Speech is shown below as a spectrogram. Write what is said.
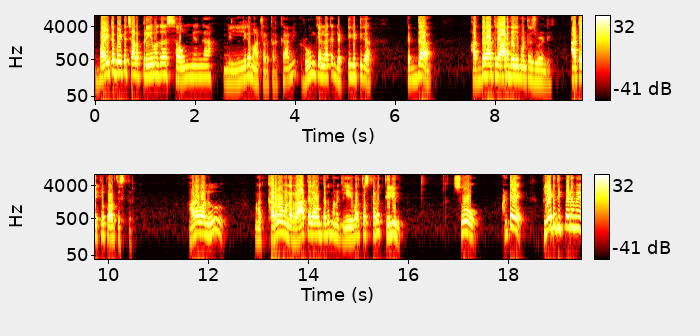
బయట బయట చాలా ప్రేమగా సౌమ్యంగా మెల్లిగా మాట్లాడతారు. కానీ రూమ్కి వెళ్ళాక గట్టి గట్టిగా పెద్ద అర్ధరాత్రి ఆడదయ్యమంటారు చూడండి. ఆ టైప్లో ప్రవర్తిస్తారు. ఆడవాళ్ళు మన కర్మ మన రాత ఎలా ఉంటుందో మనకి ఎవరితో వస్తారో తెలియదు సో అంటే ప్లేట్ తిప్పేయడమే.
